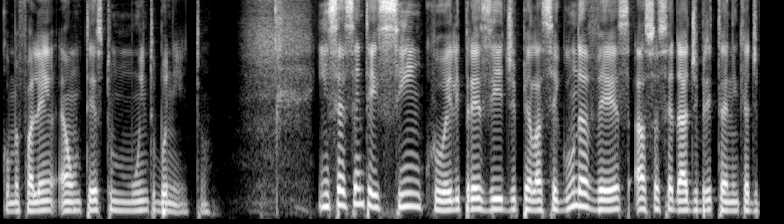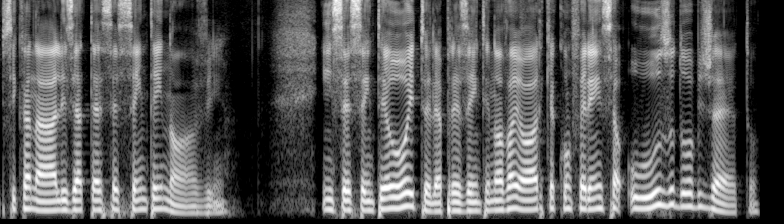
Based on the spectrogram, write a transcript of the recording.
Como eu falei, é um texto muito bonito. Em 65, ele preside pela segunda vez a Sociedade Britânica de Psicanálise até 69. Em 68, ele apresenta em Nova York a conferência O Uso do Objeto,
